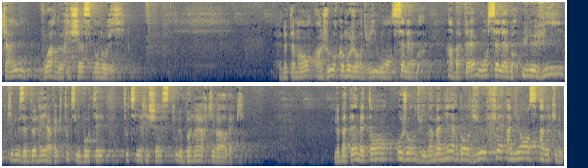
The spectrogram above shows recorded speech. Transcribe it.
calme, voire de richesse dans nos vies. Et notamment un jour comme aujourd'hui où on célèbre un baptême, où on célèbre une vie qui nous est donnée avec toutes les beautés, toutes les richesses, tout le bonheur qui va avec. Le baptême étant aujourd'hui la manière dont Dieu fait alliance avec nous.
